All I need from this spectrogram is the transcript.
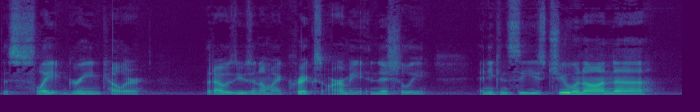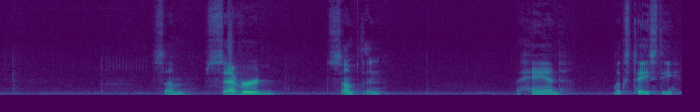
the slate green color that I was using on my Cryx army initially. And you can see he's chewing on uh, some severed something. A hand. Looks tasty.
